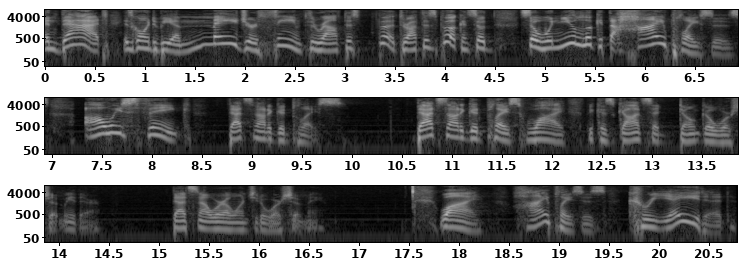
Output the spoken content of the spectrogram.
And that is going to be a major theme throughout this book, throughout this book. And so, so when you look at the high places, always think that's not a good place. That's not a good place. Why? Because God said, don't go worship me there. That's not where I want you to worship me. Why? High places created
